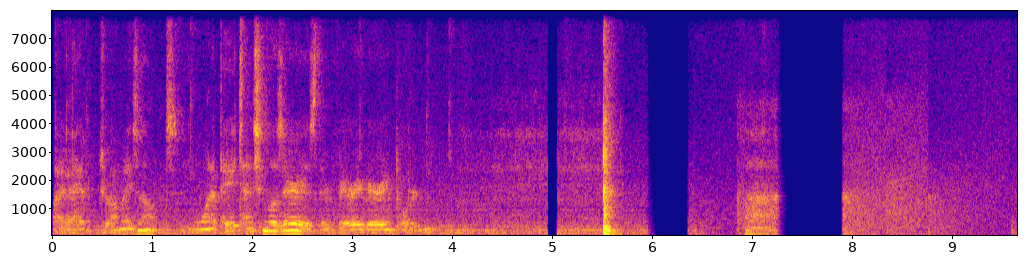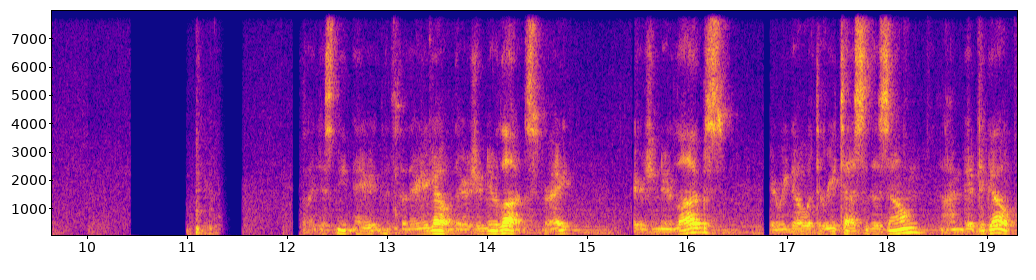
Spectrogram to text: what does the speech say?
why I have draw my zones. You want to pay attention to those areas; they're very, very important. Uh, just need, so there you go, there's your new lugs, right? There's your new lugs, here we go with the retest of the zone, I'm good to go,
